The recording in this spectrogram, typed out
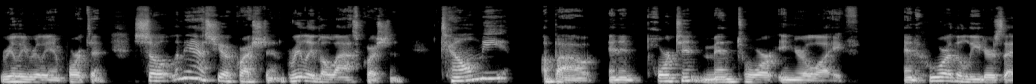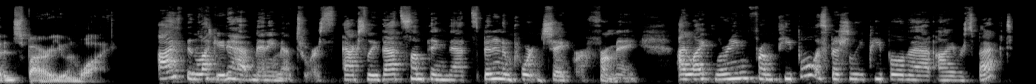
Really, really important. So let me ask you a question, really the last question. Tell me about an important mentor in your life and who are the leaders that inspire you and why? I've been lucky to have many mentors. Actually, that's something that's been an important shaper for me. I like learning from people, especially people that I respect,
